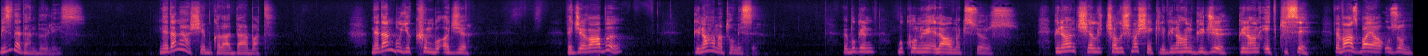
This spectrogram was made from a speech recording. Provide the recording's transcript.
Biz neden böyleyiz? Neden her şey bu kadar berbat? Neden bu yıkım, bu acı? Ve cevabı günah anatomisi. Ve bugün bu konuyu ele almak istiyoruz. Günahın çalışma şekli, günahın gücü, günahın etkisi. Ve vaaz bayağı uzun.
